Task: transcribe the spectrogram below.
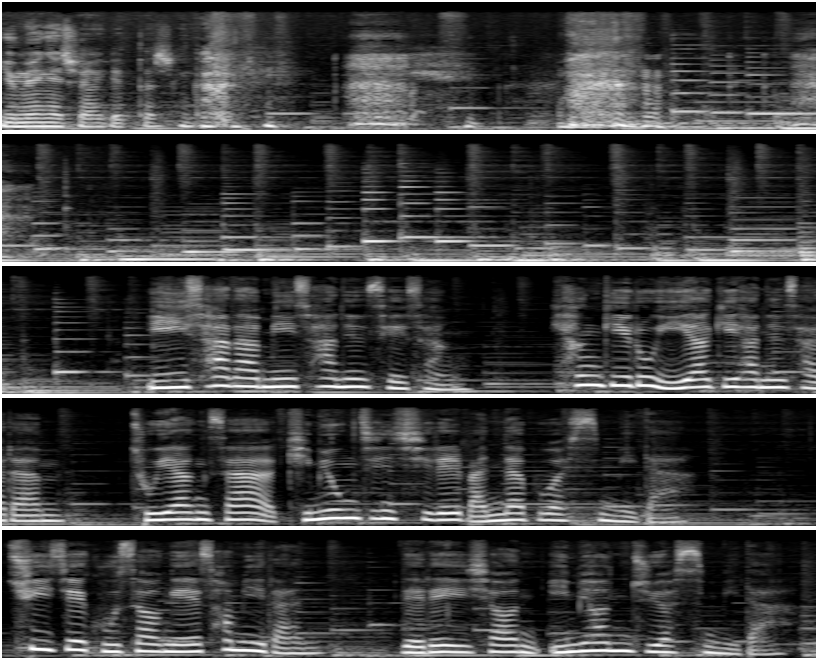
유명해져야겠다 생각 이 사람이 사는 세상 향기로 이야기하는 사람 조향사 김용진 씨를 만나보았습니다. 취재 구성의 서미란, 내레이션 임현주였습니다.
